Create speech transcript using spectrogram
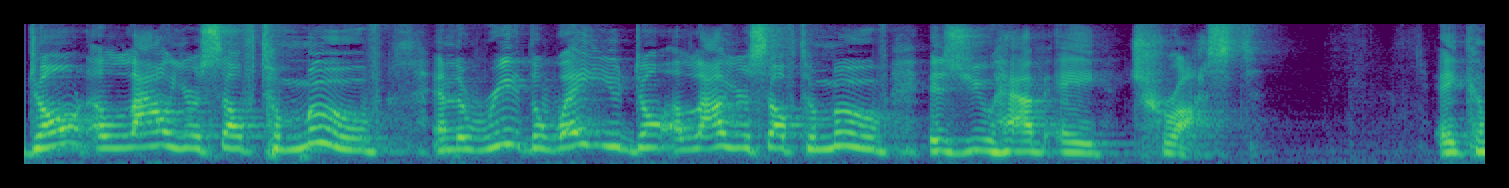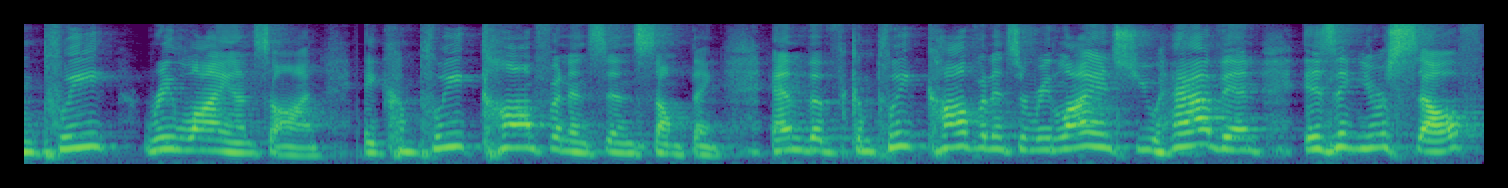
don't allow yourself to move. And the, re- the way you don't allow yourself to move is you have a trust, a complete reliance on, a complete confidence in something. And the complete confidence and reliance you have in isn't yourself,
